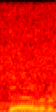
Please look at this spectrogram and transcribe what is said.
Фитнес-час. Без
